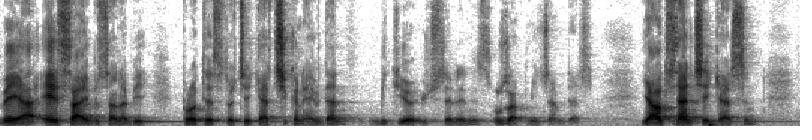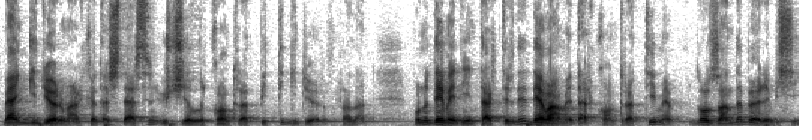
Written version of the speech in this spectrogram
Veya ev sahibi sana bir protesto çeker çıkın evden bitiyor üç seneniz uzatmayacağım der. Yahut sen çekersin ben gidiyorum arkadaş dersin üç yıllık kontrat bitti gidiyorum falan. Bunu demediğin takdirde devam eder kontrat değil mi? Lozan'da böyle bir şey.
